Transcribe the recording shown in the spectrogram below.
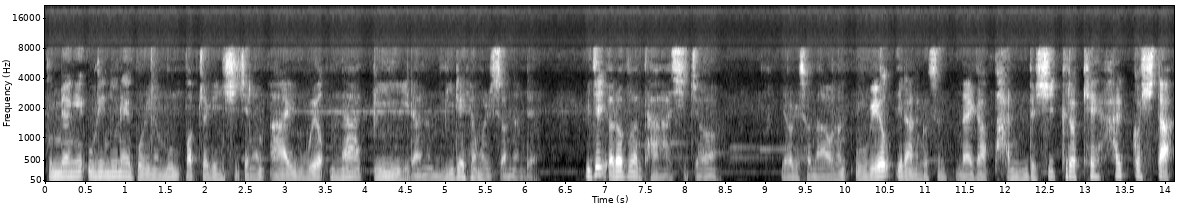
분명히 우리 눈에 보이는 문법적인 시제는 I will not be라는 미래형을 썼는데 이제 여러분은 다 아시죠? 여기서 나오는 will이라는 것은 내가 반드시 그렇게 할 것이다,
